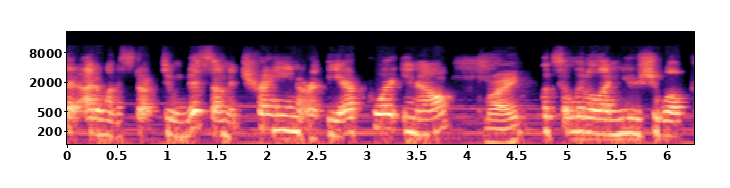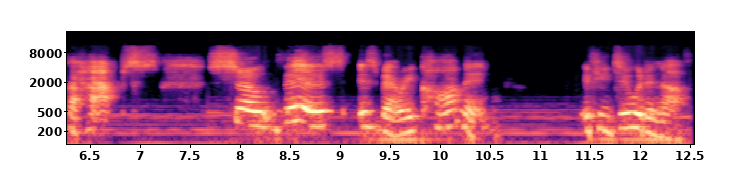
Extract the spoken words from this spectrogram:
instead. I don't want to start doing this on the train or at the airport, you know. Right. Looks a little unusual, perhaps. So this is very calming if you do it enough.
